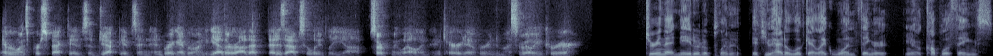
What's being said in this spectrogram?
everyone's perspectives, objectives, and, and bring everyone together. Uh, that that has absolutely uh, served me well and, and carried over into my civilian career. During that NATO deployment, if you had to look at like one thing or you know a couple of things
